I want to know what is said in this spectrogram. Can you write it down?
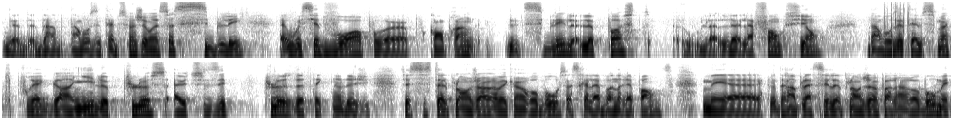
dans, vos établissements. J'aimerais ça cibler euh, ou essayer de voir pour, euh, comprendre, cibler le, poste ou la, la, fonction dans vos établissements qui pourrait gagner le plus à utiliser plus de technologie. si c'était le plongeur avec un robot, ça serait la bonne réponse, mais euh, de remplacer le plongeur par un robot. Mais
